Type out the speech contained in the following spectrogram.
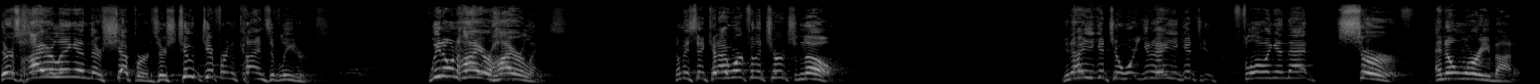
There's hireling and there's shepherds. There's two different kinds of leaders. We don't hire hirelings. Somebody say, "Can I work for the church?" No. You know how you get work, you know how you get flowing in that? Serve. And don't worry about it.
